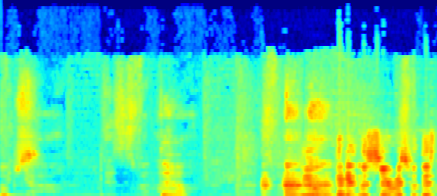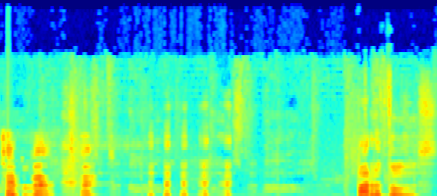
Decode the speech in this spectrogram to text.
Oops. What the hell? You put it in the service with this type of ad. ad- Para todos.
